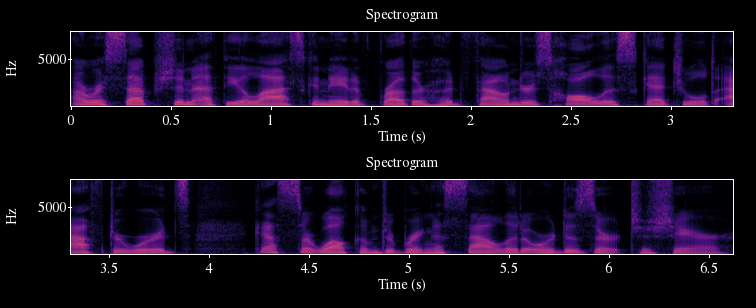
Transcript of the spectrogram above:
A reception at the Alaska Native Brotherhood Founders Hall is scheduled afterwards. Guests are welcome to bring a salad or dessert to share.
